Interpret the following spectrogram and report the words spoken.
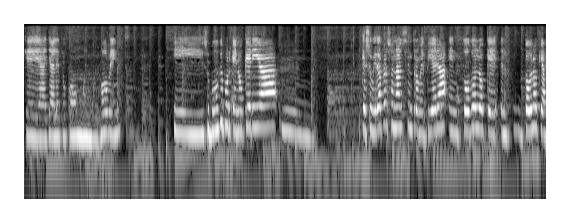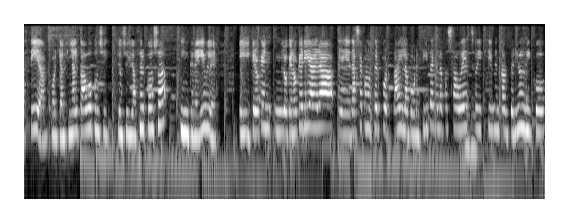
que a ella le tocó muy, muy joven. Y supongo que porque no quería mm, que su vida personal se entrometiera en todo lo que, en todo lo que hacía, porque al fin y al cabo consiguió hacer cosas increíbles. Y creo que lo que no quería era eh, darse a conocer por, ay, la pobrecita que le ha pasado esto y escribe en tal periódico.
